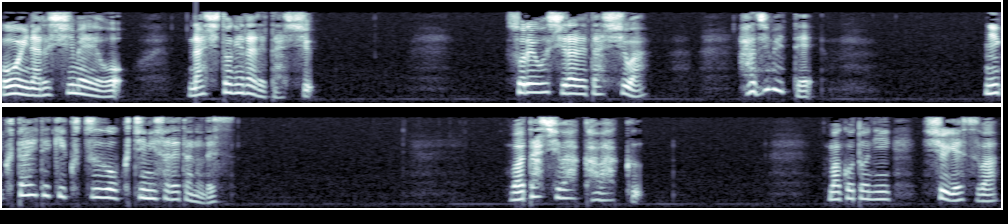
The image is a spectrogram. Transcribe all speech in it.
大いなる使命を成し遂げられた主。それを知られた主は、初めて、肉体的苦痛を口にされたのです。私は乾く。誠に主イエスは、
